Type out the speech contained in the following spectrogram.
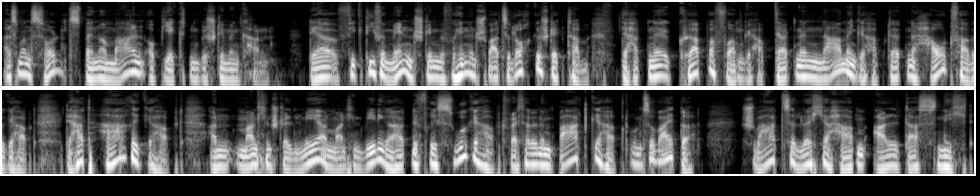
als man sonst bei normalen Objekten bestimmen kann. Der fiktive Mensch, den wir vorhin ins schwarze Loch gesteckt haben, der hat eine Körperform gehabt, der hat einen Namen gehabt, der hat eine Hautfarbe gehabt, der hat Haare gehabt, an manchen Stellen mehr, an manchen weniger, hat eine Frisur gehabt, vielleicht hat er einen Bart gehabt und so weiter. Schwarze Löcher haben all das nicht.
